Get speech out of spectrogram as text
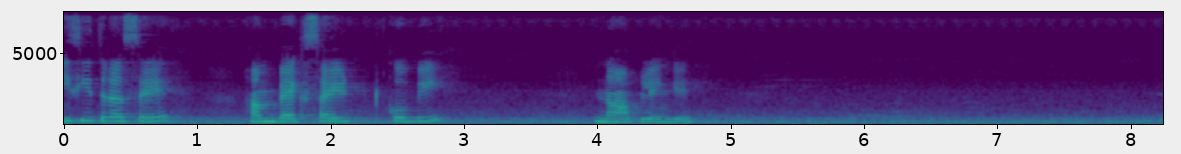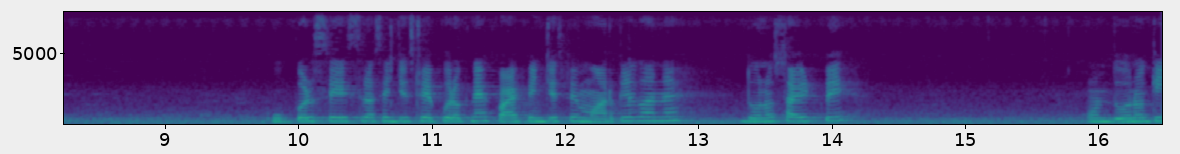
इसी तरह से हम बैक साइड को भी नाप लेंगे। ऊपर से इस तरह से इंच स्टेप को रखना है फाइव इंचेस पे मार्क लगाना है दोनों साइड पे। उन दोनों के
